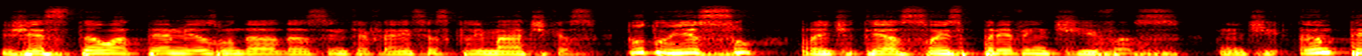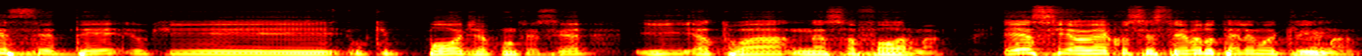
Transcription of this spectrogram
gestão até mesmo da, das interferências climáticas. Tudo isso para a gente ter ações preventivas, a gente anteceder o que, o que pode acontecer e atuar nessa forma. Esse é o ecossistema do Telemaclima,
